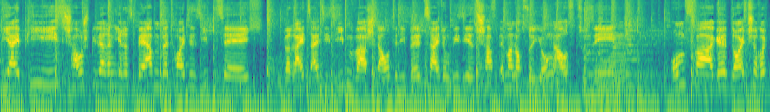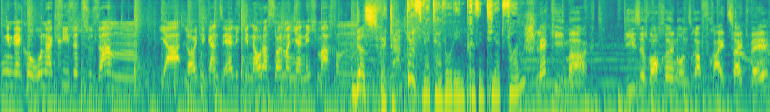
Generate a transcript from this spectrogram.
VIPs, Schauspielerin Iris Berben wird heute 70. Bereits als sie sieben war, staunte die Bildzeitung, wie sie es schafft, immer noch so jung auszusehen. Umfrage, Deutsche rücken in der Corona-Krise zusammen. Ja, Leute, ganz ehrlich, genau das soll man ja nicht machen. Das Wetter. Das Wetter wurde Ihnen präsentiert von Schleckimarkt. Diese Woche in unserer Freizeitwelt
